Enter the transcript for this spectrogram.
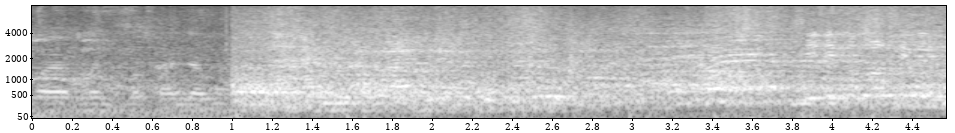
memperpanjang. Sini, sini.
